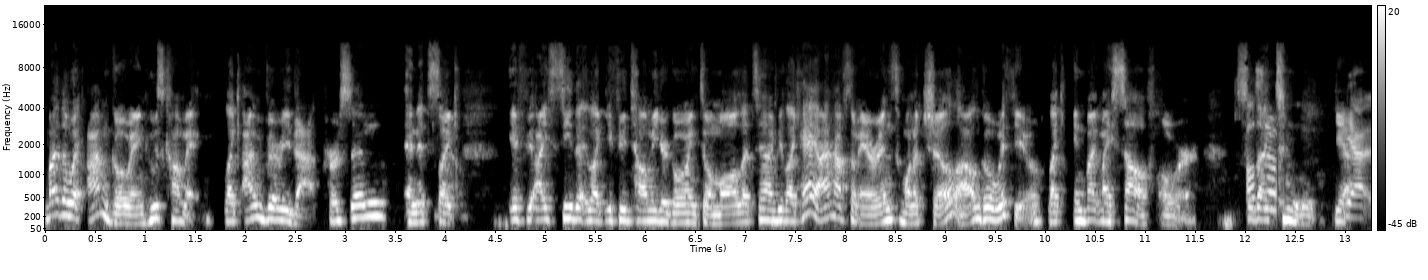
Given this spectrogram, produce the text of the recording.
By the way, I'm going. Who's coming? Like I'm very that person, and it's like. If I see that, like, if you tell me you're going to a mall, let's say I'd be like, "Hey, I have some errands. Want to chill? I'll go with you." Like, invite myself over. So Also- that to me, yeah, yeah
